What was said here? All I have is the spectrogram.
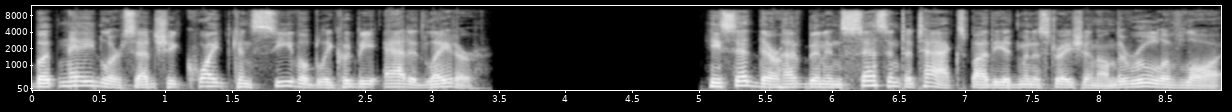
but Nadler said she quite conceivably could be added later. He said there have been incessant attacks by the administration on the rule of law,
